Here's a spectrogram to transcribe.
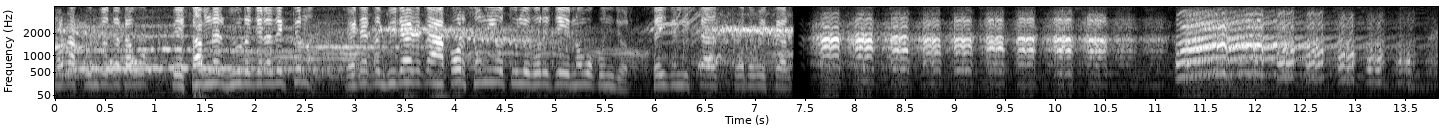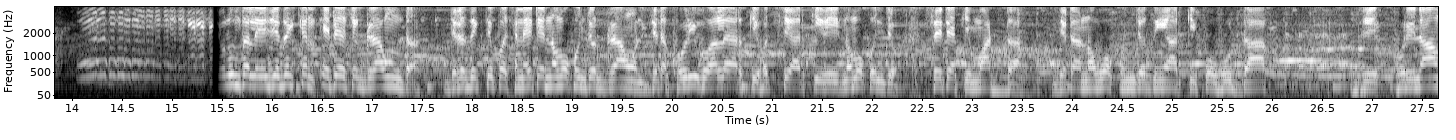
নটা কুঞ্জ দেখাবো। এই সামনের ভিউটা যেটা দেখছ না এটা একটা বিরাট একটা আকর্ষণীয় তুলে ধরেছে এই নবকুঞ্জর। সেই জিনিসটা প্রথমে শেয়ার চলুন তাহলে এই যে দেখছেন, এটা হচ্ছে গ্রাউন্ডটা যেটা দেখতে পাচ্ছেন, এটা নবকুঞ্জর গ্রাউন্ড যেটা খড়ি বলে আর কি হচ্ছে আর কি এই নবকুঞ্জ, সেটা কি মাঠটা? যেটা নবকুঞ্জ দিয়ে আর কি প্রভুর ডাক যে হরিনাম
